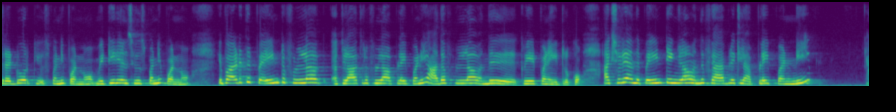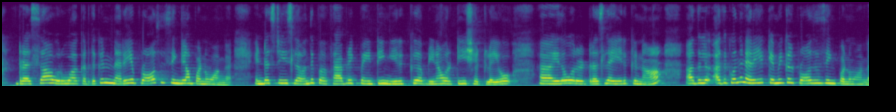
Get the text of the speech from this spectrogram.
த்ரெட் ஒர்க் யூஸ் பண்ணி பண்ணோம் மெட்டீரியல்ஸ் யூஸ் பண்ணி பண்ணோம். இப்போ அடுத்து பெயிண்ட் ஃபுல்லாக கிளாத்தில் ஃபுல்லாக அப்ளை பண்ணி அதை ஃபுல்லாக வந்து க்ரியேட் பண்ணிக்கிட்டு இருக்கோம். ஆக்சுவலி அந்த பெயிண்டிங்லாம் வந்து ஃபேப்ரிக்கில் அப்ளை பண்ணி ட்ரெஸ்ஸாக உருவாக்குறதுக்கு நிறைய ப்ராசஸிங்லாம் பண்ணுவாங்க. இண்டஸ்ட்ரீஸில் வந்து இப்போ ஃபேப்ரிக் பெயிண்டிங் இருக்குது அப்படின்னா ஒரு டிஷர்ட்லேயோ ஏதோ ஒரு ட்ரெஸ்ஸில் இருக்குன்னா அதில் அதுக்கு வந்து நிறைய கெமிக்கல் ப்ராசஸிங் பண்ணுவாங்க.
